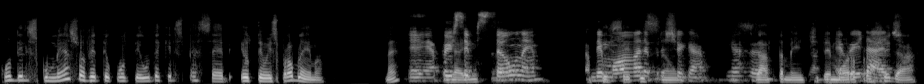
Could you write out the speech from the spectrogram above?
Quando eles começam a ver teu conteúdo, é que eles percebem, eu tenho esse problema. Né? É, a percepção, aí, né? Demora para chegar. Exatamente, demora é para chegar.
